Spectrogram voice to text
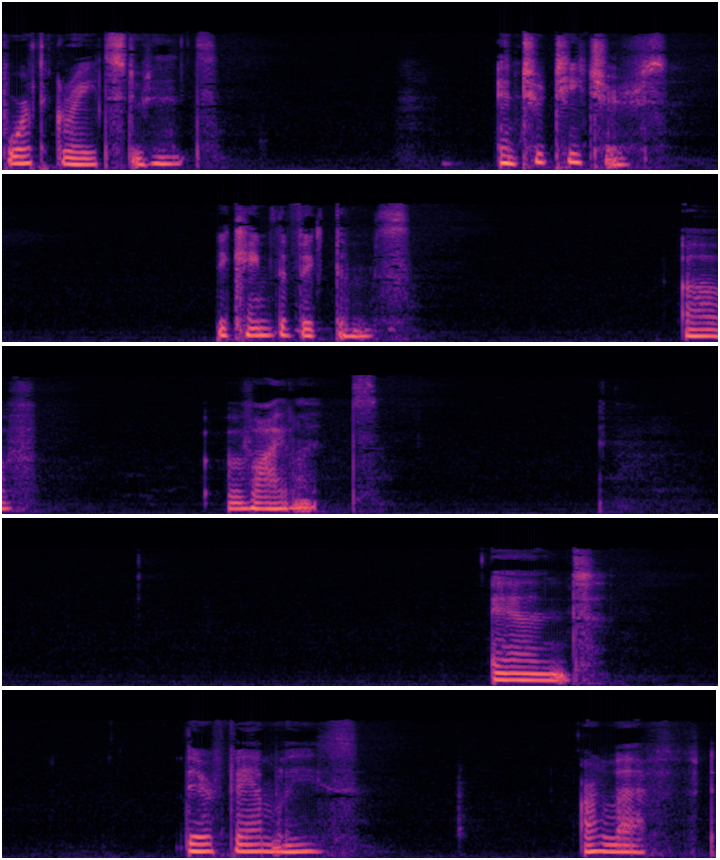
fourth grade students, and two teachers became the victims of violence. And their families are left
